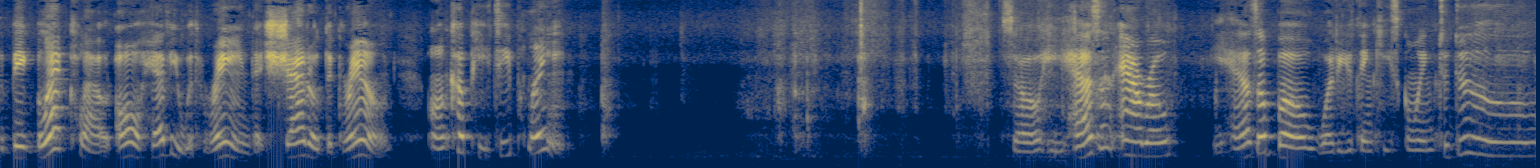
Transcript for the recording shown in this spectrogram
the big black cloud, all heavy with rain that shadowed the ground on Kapiti Plain. So he has an arrow, he has a bow. What do you think he's going to do?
